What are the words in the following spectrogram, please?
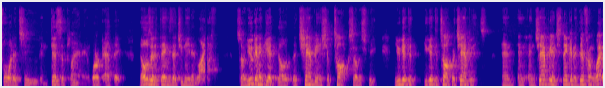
fortitude and discipline and work ethic. Those are the things that you need in life. So you're going to get the, the championship talk, so to speak. You get to you get to talk with champions, and and, and champions think in a different way.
